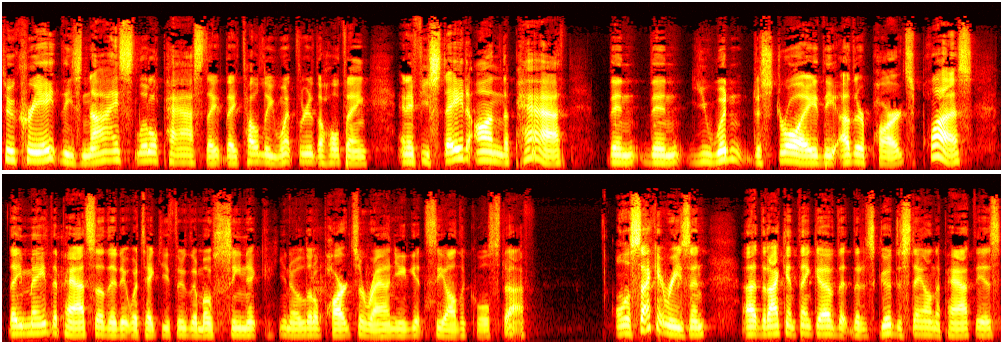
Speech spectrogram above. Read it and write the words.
to create these nice little paths. They, they totally went through the whole thing. And if you stayed on the path, then, then you wouldn't destroy the other parts. Plus, they made the path so that it would take you through the most scenic, you know, little parts around you. You get to see all the cool stuff. Well, the second reason uh, that I can think of that, that it's good to stay on the path is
